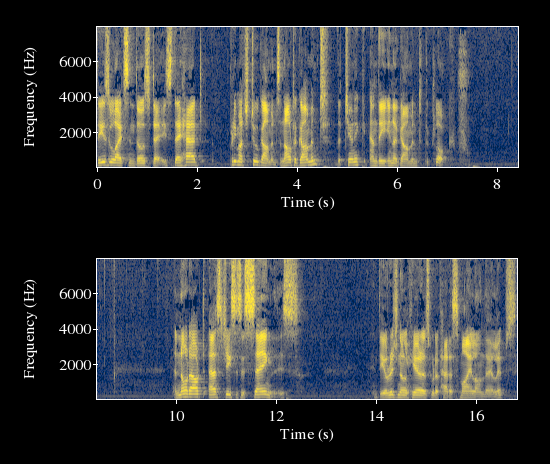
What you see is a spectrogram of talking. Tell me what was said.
the Israelites in those days, they had pretty much two garments an outer garment, the tunic, and the inner garment, the cloak. And no doubt, as Jesus is saying this, the original hearers would have had a smile on their lips.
